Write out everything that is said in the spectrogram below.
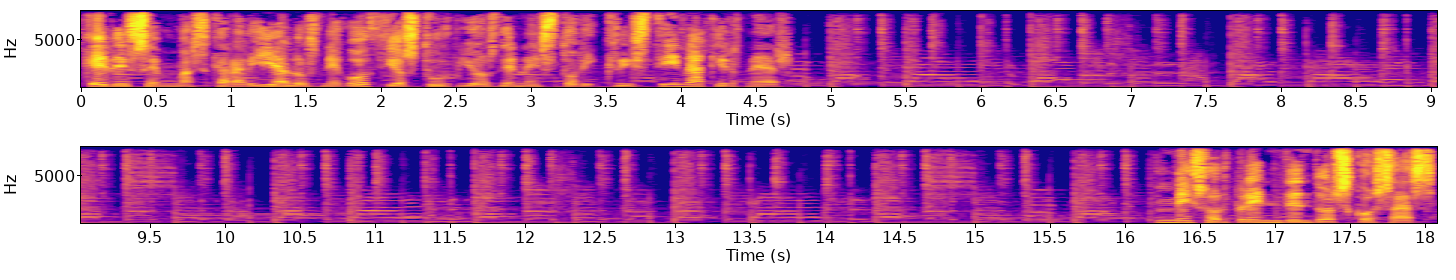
que desenmascararía los negocios turbios de Néstor y Cristina Kirchner. Me sorprenden dos cosas,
